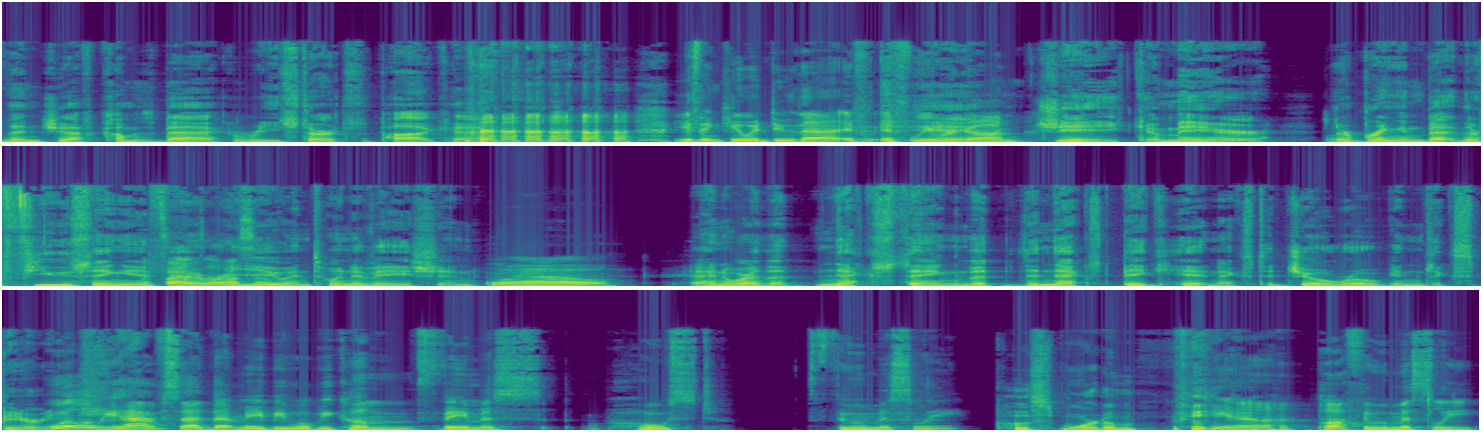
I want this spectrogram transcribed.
Then Jeff comes back, restarts the podcast. You think he would do that if, if we were gone? Jake, Amir. They're bringing back. They're fusing. If I sounds were awesome. you into Twinnovation, Wow. and we're the next thing, the the next big hit next to Joe Rogan's Experience. Well, we have said that maybe we'll become famous posthumously. postmortem, yeah, posthumously,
